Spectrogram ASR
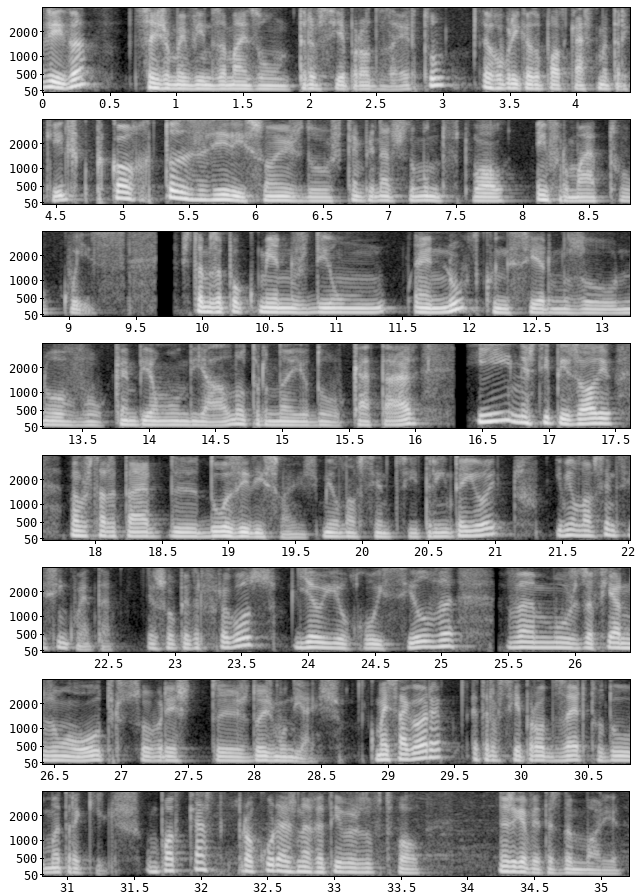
Viva! Sejam bem-vindos a mais um Travessia para o Deserto, a rubrica do podcast Matraquilhos que percorre todas as edições dos Campeonatos do Mundo de Futebol em formato quiz. Estamos a pouco menos de um ano de conhecermos o novo campeão mundial no torneio do Qatar e neste episódio vamos tratar de duas edições, 1938 e 1950. Eu sou o Pedro Fragoso e eu e o Rui Silva vamos desafiar-nos um ao outro sobre estes dois mundiais. Começa agora a travessia para o deserto do Matraquilhos, um podcast que procura as narrativas do futebol nas gavetas da memória.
